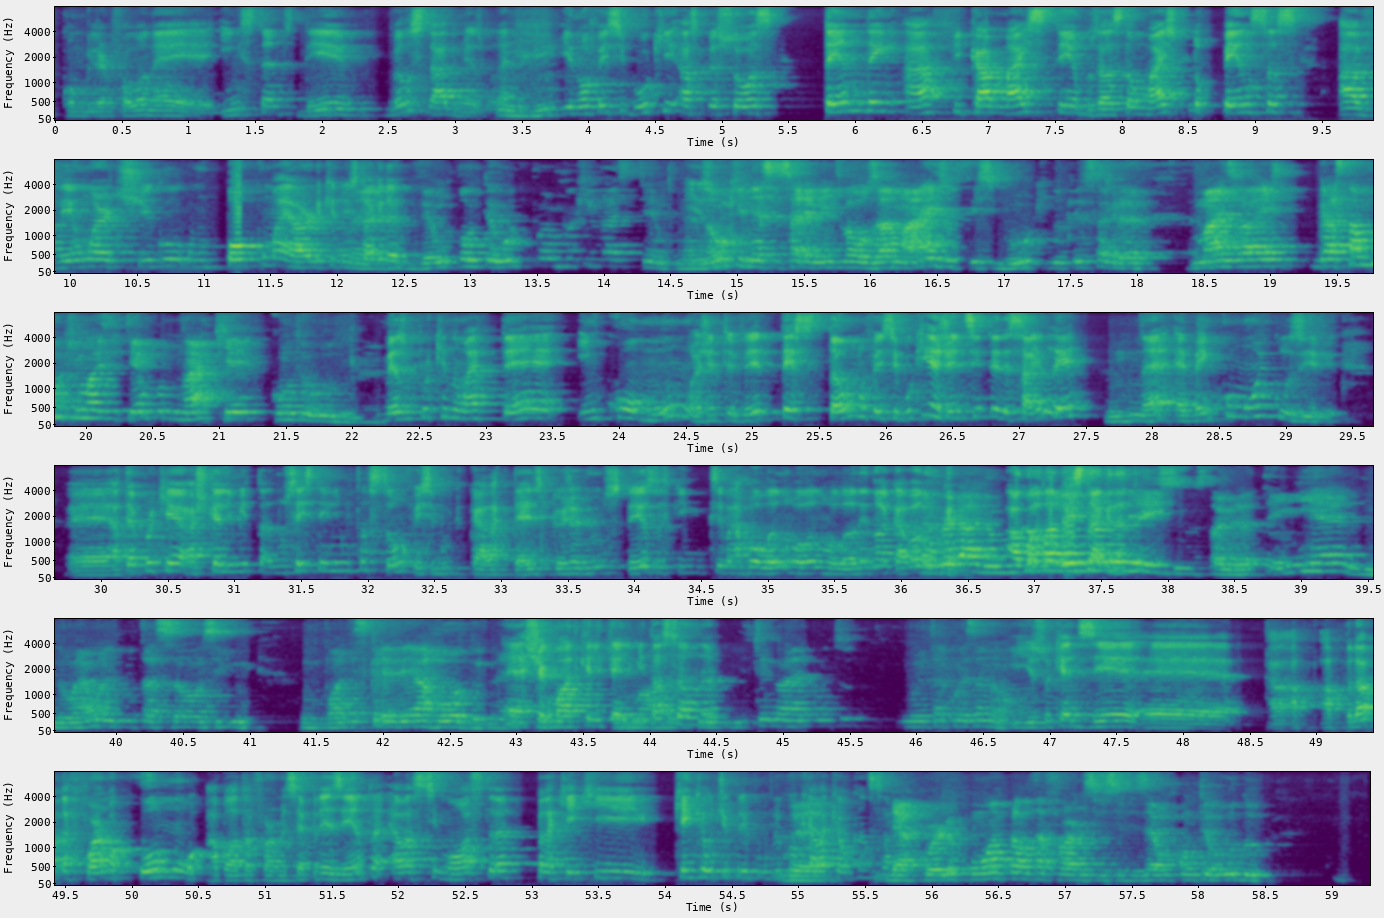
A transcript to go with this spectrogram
Como o Guilherme falou, né? É instant de velocidade mesmo, né? Uhum. E no Facebook as pessoas tendem a ficar mais tempos, elas estão mais propensas a ver um artigo um pouco maior do que no Instagram. É, ver um conteúdo por um pouquinho mais de tempo. Né? Não que necessariamente vai usar mais o Facebook do que o Instagram, mas vai gastar um pouquinho mais de tempo naquele conteúdo. Né? Mesmo porque não é até incomum a gente ver textão no Facebook e a gente se interessar e ler, Uhum. né? É bem comum, inclusive. É, até porque acho que é limita... não sei se tem limitação no Facebook de caracteres, porque eu já vi uns textos que, que você vai rolando, rolando, rolando e não acaba É nunca. verdade, eu nunca Agora, no Instagram tem. isso. No Instagram tem e é, não é uma limitação assim, não pode escrever a rodo, né? É, chega uma hora que ele tem Chega limitação, né? Que não é muito, muita coisa, não. E isso quer dizer, é, a, a própria forma como a plataforma se apresenta, ela se mostra para que, que quem que é o tipo de público É. que ela quer alcançar. De acordo com a plataforma, se você fizer um conteúdo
